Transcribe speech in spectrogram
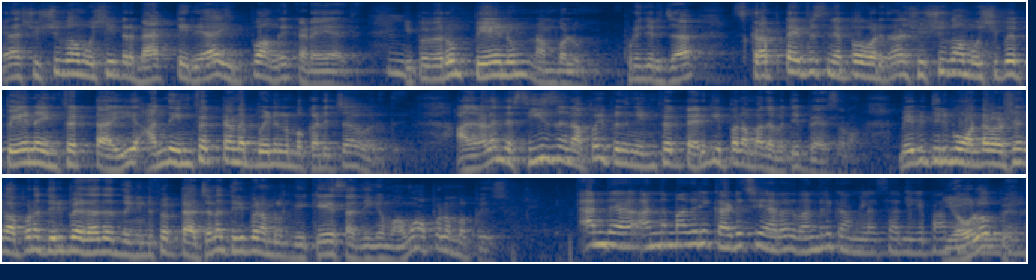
ஏன்னா சுஷுகாமுஷின்ற பாக்டீரியா இப்போ அங்கே கிடையாது. இப்போ வெறும் பேனும் நம்மளும். புரிஞ்சிருச்சா? ஸ்க்ரப் டைஃபஸ் எப்போ வருதுன்னா சுஷுகாமுஷி போய் பேனை இன்ஃபெக்ட் ஆகி அந்த இன்ஃபெக்ட் ஆன பேனை நம்ம கடிச்சா வருது. அதனால இந்த சீசன் அப்போ இப்போ இங்கே இன்ஃபெக்ட் ஆயிருக்கு. இப்போ நம்ம அதை பற்றி பேசுகிறோம் மேபி திருப்பி ஒன்றரை வருஷத்துக்கு அப்புறம் திருப்பி ஏதாவது இன்ஃபெக்ட் ஆச்சுன்னா திருப்பி நம்மளுக்கு கேஸ் அதிகமாகும். அப்போ நம்ம பேசுவோம். அந்த அந்த மாதிரி கடிச்சு யாராவது வந்திருக்காங்களா சார்? நீங்க எவ்வளோ பேர்?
